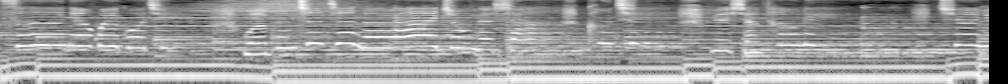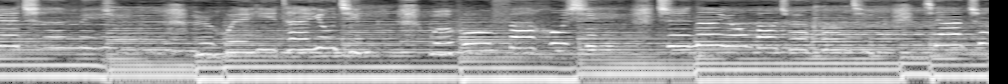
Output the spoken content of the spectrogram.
思念会过期。我们之间的爱重得像空气，越想逃离，却越沉迷。而回忆太拥挤，我无法呼吸，只能拥抱着空气，假装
